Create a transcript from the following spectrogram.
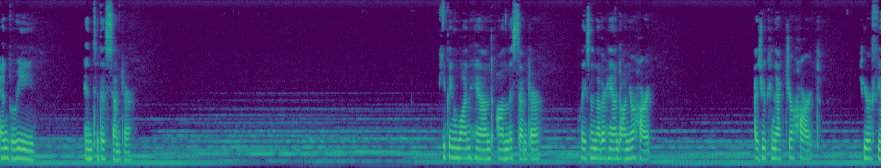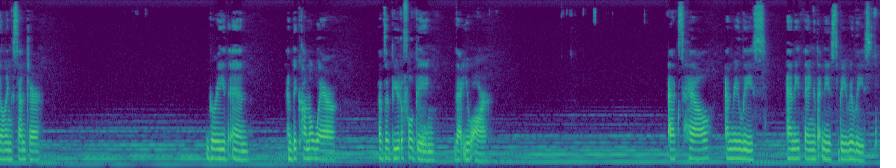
and breathe into the center. Keeping one hand on the center, place another hand on your heart as you connect your heart to your feeling center. Breathe in and become aware of the beautiful being that you are. Exhale and release anything that needs to be released.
